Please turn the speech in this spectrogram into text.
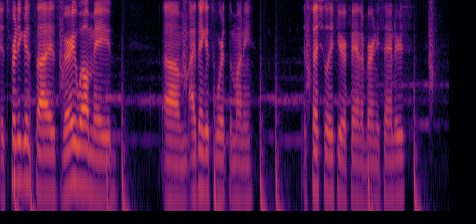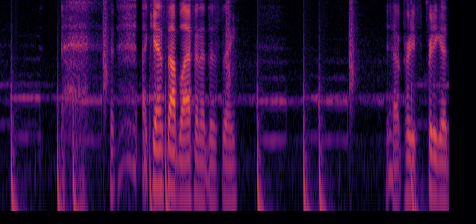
it's pretty good size, very well made. Um, I think it's worth the money, especially if you're a fan of Bernie Sanders. I can't stop laughing at this thing. Yeah, pretty pretty good.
